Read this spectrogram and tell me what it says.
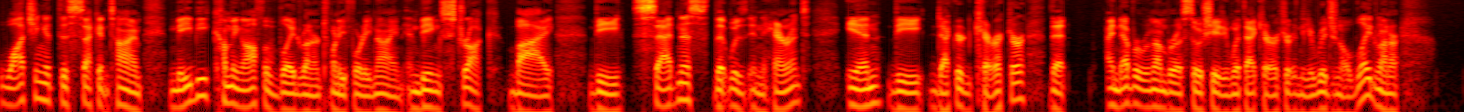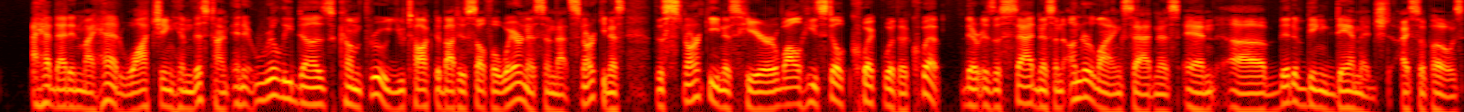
watching it this second time, maybe coming off of Blade Runner 2049 and being struck by the sadness that was inherent in the Deckard character that I never remember associating with that character in the original Blade Runner. I had that in my head watching him this time, and it really does come through. You talked about his self awareness and that snarkiness. The snarkiness here, while he's still quick with a quip, there is a sadness, an underlying sadness, and a bit of being damaged, I suppose,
